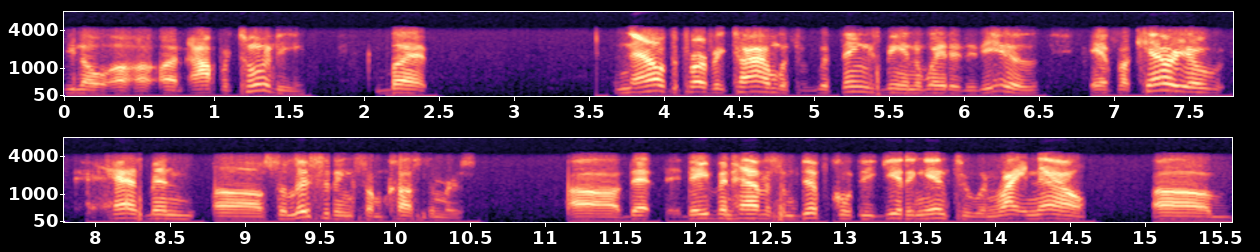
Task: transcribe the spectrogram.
you know uh, uh, an opportunity, but now is the perfect time with with things being the way that it is. If a carrier has been uh, soliciting some customers uh, that they've been having some difficulty getting into, and right now um,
